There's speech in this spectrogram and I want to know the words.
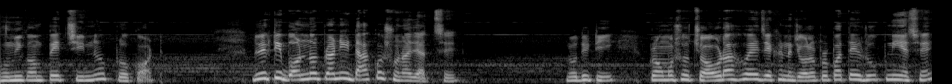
ভূমিকম্পের চিহ্ন প্রকট। দু একটি বন্যপ্রাণীর ডাকও শোনা যাচ্ছে। নদীটি ক্রমশ চওড়া হয়ে যেখানে জলপ্রপাতের রূপ নিয়েছে,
